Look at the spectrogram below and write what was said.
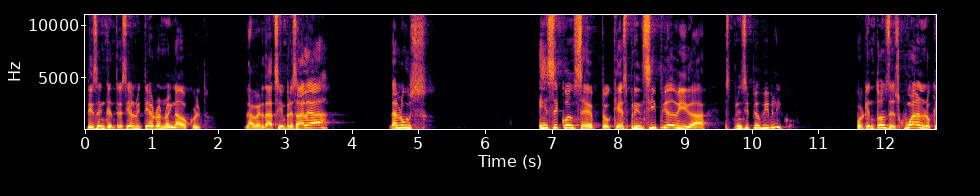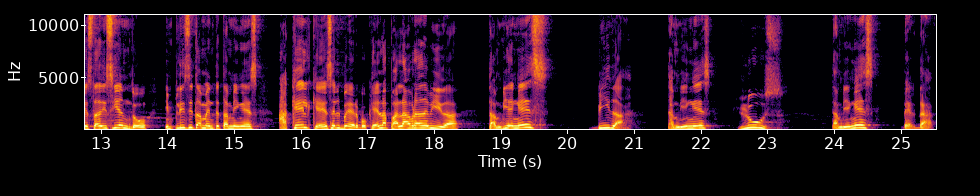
Dicen que entre cielo y tierra no hay nada oculto. La verdad siempre sale a la luz. Ese concepto que es principio de vida es principio bíblico. Porque entonces Juan lo que está diciendo implícitamente también es aquel que es el verbo, que es la palabra de vida, también es vida, también es luz, también es verdad.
